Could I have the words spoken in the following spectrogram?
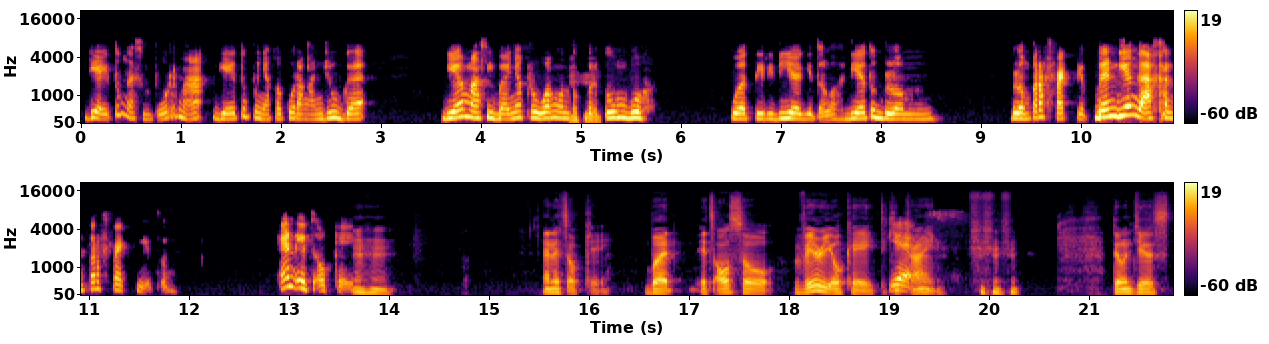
dia itu nggak sempurna, dia itu punya kekurangan juga. Dia masih banyak ruang untuk bertumbuh buat diri dia gitu loh. Dia tuh belum belum perfect gitu dan dia nggak akan perfect gitu. And it's okay. Mhm. And it's okay. But it's also very okay to keep trying. Don't just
